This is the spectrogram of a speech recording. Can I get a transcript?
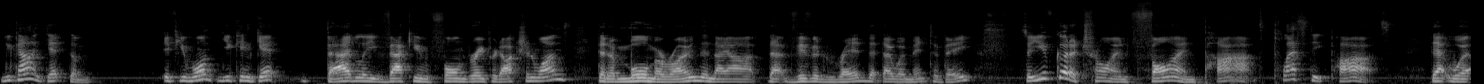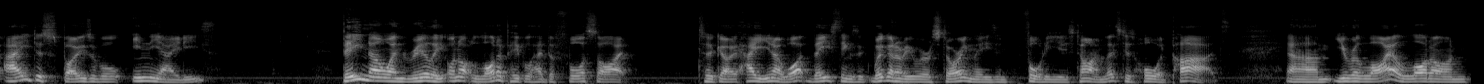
you can't get them. If you want, you can get badly vacuum formed reproduction ones that are more maroon than they are that vivid red that they were meant to be. So you've got to try and find parts, plastic parts that were A, disposable in the 80s B, no one really, or not a lot of people had the foresight to go, hey, you know what? These things, we're going to be restoring these in 40 years' time. Let's just hoard parts. Um, you rely a lot on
